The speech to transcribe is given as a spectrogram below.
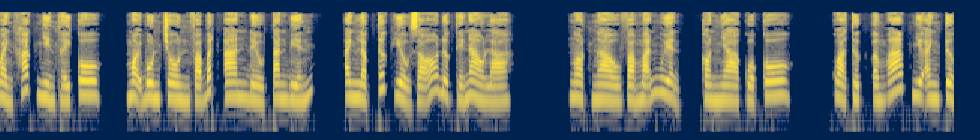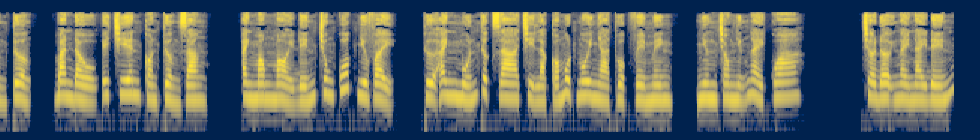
khoảnh khắc nhìn thấy cô, mọi bồn chồn và bất an đều tan biến, anh lập tức hiểu rõ được thế nào là ngọt ngào và mãn nguyện, còn nhà của cô quả thực ấm áp như anh tưởng tượng, ban đầu Etienne còn tưởng rằng anh mong mỏi đến Trung Quốc như vậy, thứ anh muốn thực ra chỉ là có một ngôi nhà thuộc về mình, nhưng trong những ngày qua, chờ đợi ngày này đến,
